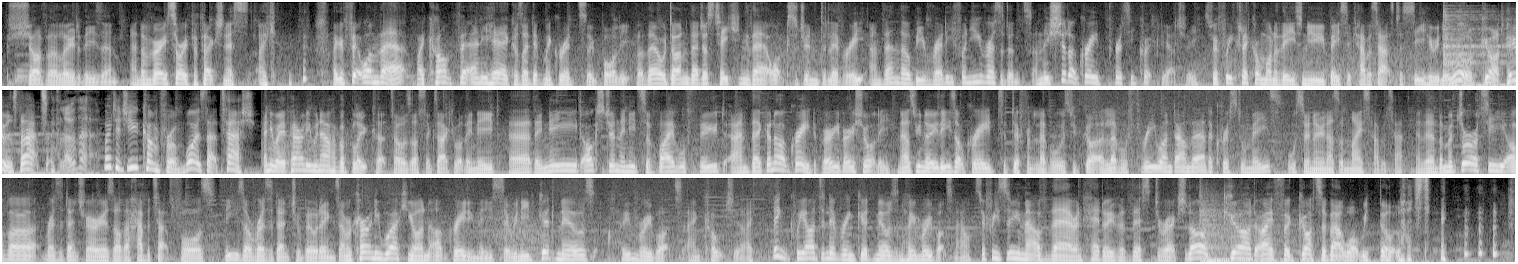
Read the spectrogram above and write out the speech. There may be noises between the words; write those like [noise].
shove a load of these in. And I'm very sorry, perfectionists. I, [laughs] I can fit one there. I can't fit any here because I did my grid so poorly. But they're all done. They're just taking their oxygen delivery and then they'll be ready for new residents. And they should upgrade pretty quickly, actually. So if we click on one of these new basic habitats to see who we know... Oh, God, who is that? [laughs] Hello there. Where did you come from? What is that, Tash? Anyway, apparently we now have a bloke that tells us exactly what they need. Uh, they need oxygen, they need survival food, and they're going to upgrade very, very shortly. And as we know, these upgrade to different levels. We've got a level 3 one down there, the Crystal Maze, also known as a nice habitat. And then the majority of our residential areas are the Habitat 4s. These are residential buildings, and we're currently working on upgrading these. So we need good meals, home robots, and culture. I think we are delivering good meals and home robots now. So if we zoom out of there and head over this direction. Oh, God, I forgot about what we built [laughs] last time.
